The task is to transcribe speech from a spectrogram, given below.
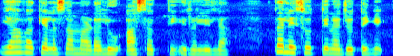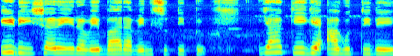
ಯಾವ ಕೆಲಸ ಮಾಡಲು ಆಸಕ್ತಿ ಇರಲಿಲ್ಲ. ತಲೆ ಸುತ್ತಿನ ಜೊತೆಗೆ ಇಡೀ ಶರೀರವೇ ಭಾರವೆನಿಸುತ್ತಿತ್ತು. ಯಾಕೀಗೆ ಆಗುತ್ತಿದೆ?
